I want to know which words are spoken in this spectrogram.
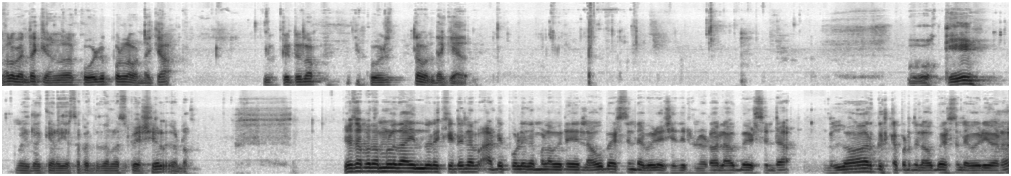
നല്ല വെണ്ടയ്ക്കാണ്. നല്ല കൊഴുപ്പുള്ള വെണ്ടയ്ക്ക കിട്ടണം കൊഴുത്ത വെണ്ടയ്ക്ക അത്. ഓക്കെ. ഇതൊക്കെയാണ് യെസ് നമ്മൾ സ്പെഷ്യൽ കണ്ടോ? നമ്മൾ നമ്മളിതാ ഇന്നൊരു കിടലം അടിപൊളി നമ്മൾ ഒരു ലവ് ബേഴ്സിന്റെ വീഡിയോ ചെയ്തിട്ടുണ്ട് കേട്ടോ. ലവ് ബേഴ്സിന്റെ എല്ലാവർക്കും ഇഷ്ടപ്പെടുന്ന ലവ് ബേഴ്സിന്റെ വീഡിയോ ആണ്.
